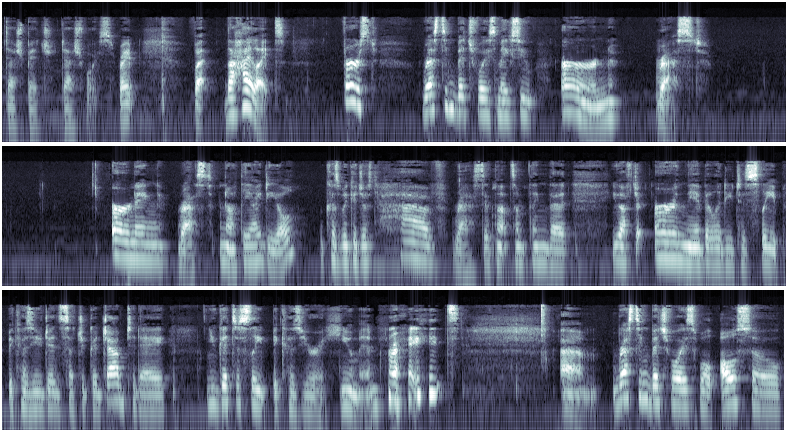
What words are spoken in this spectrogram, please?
dash bitch dash voice, right? But the highlights. First, resting bitch voice makes you earn rest. Earning rest, not the ideal, because we could just have rest. It's not something that you have to earn the ability to sleep because you did such a good job today. You get to sleep because you're a human, right? Um, resting bitch voice will also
